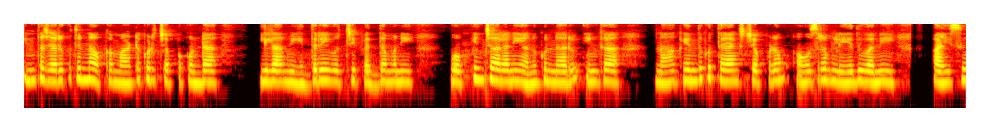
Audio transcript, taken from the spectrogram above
ఇంత జరుగుతున్న ఒక్క మాట కూడా చెప్పకుండా ఇలా మీ ఇద్దరే వచ్చి పెద్దమని ఒప్పించాలని అనుకున్నారు. ఇంకా నాకెందుకు థ్యాంక్స్ చెప్పడం అవసరం లేదు అని ఐసు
